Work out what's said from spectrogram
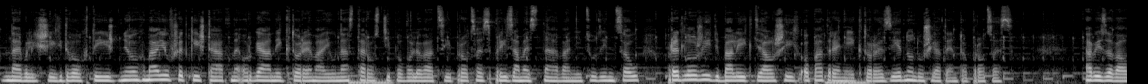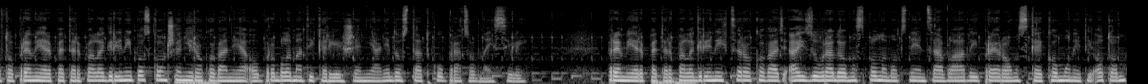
V najbližších dvoch týždňoch majú všetky štátne orgány, ktoré majú na starosti povoľovací proces pri zamestnávaní cudzincov, predložiť balík ďalších opatrení, ktoré zjednodušia tento proces. Avizoval to premiér Peter Pellegrini po skončení rokovania o problematike riešenia nedostatku pracovnej sily. Premiér Peter Pellegrini chce rokovať aj s úradom splnomocnenca vlády pre rómske komunity o tom,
